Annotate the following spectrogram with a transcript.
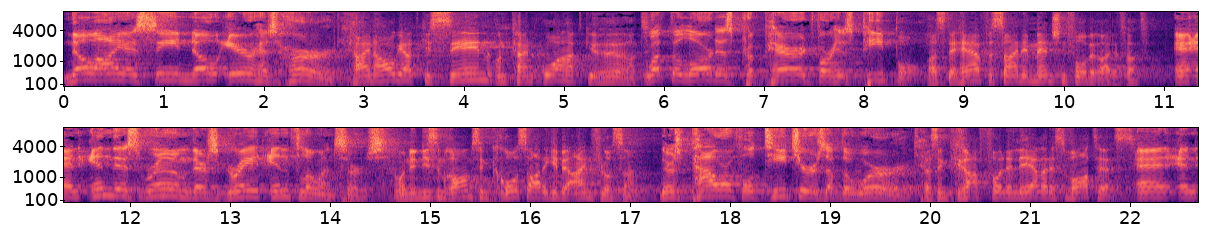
No eye has seen, no ear has heard Kein Auge hat gesehen und kein Ohr hat gehört, what the Lord has prepared for his people. was der Herr für seine Menschen vorbereitet hat. And in this room, there's great influencers. Und in diesem Raum sind großartige Beeinflusser. There's powerful teachers of the word. Das sind kraftvolle Lehrer des Wortes. And, and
